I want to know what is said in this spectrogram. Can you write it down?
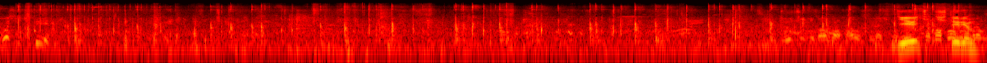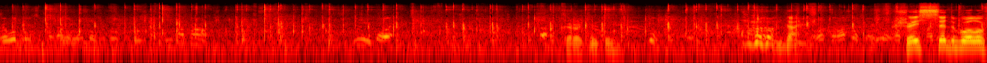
Восемь четыре. Ну, чуть не Коротенький. Да. 6 сетболов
